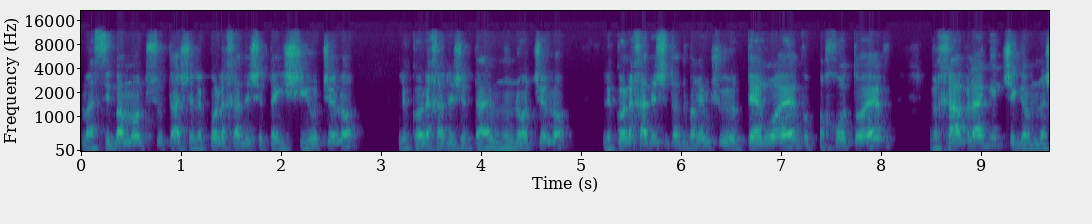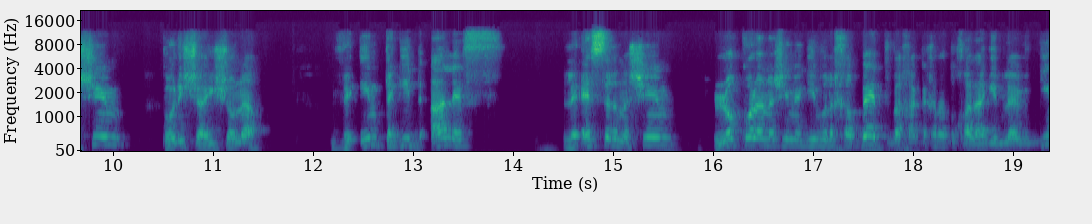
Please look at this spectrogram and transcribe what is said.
מהסיבה מאוד פשוטה, שלכל אחד יש את האישיות שלו, לכל אחד יש את האמונות שלו, לכל אחד יש את הדברים שהוא יותר אוהב או פחות אוהב, וחייב להגיד שגם נשים, כל אישה היא שונה. ואם תגיד א' לעשר נשים, לא כל הנשים יגיבו לך ב', ואחר כך אתה תוכל להגיב להם ג'.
